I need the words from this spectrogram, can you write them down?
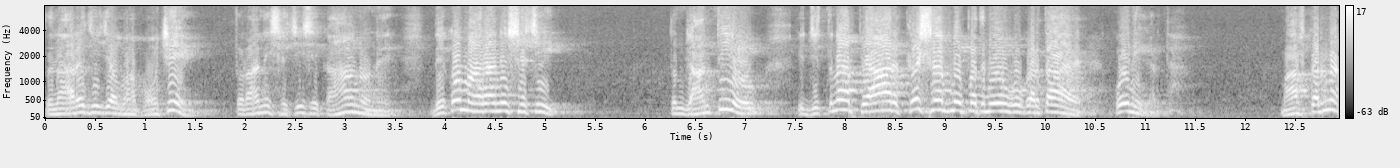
तो नारद जी जब वहाँ पहुँचे तो रानी शची से कहा उन्होंने, देखो महारानी शची, तुम जानती हो कि जितना प्यार कृष्ण अपनी पत्नियों को करता है, कोई नहीं करता। माफ़ करना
